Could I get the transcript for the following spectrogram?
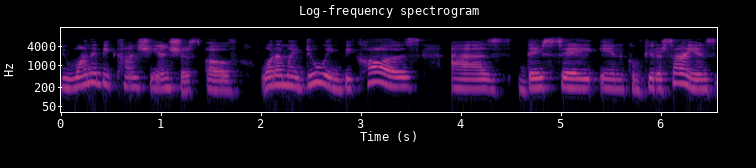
You want to be conscientious of what am I doing because as they say in computer science,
